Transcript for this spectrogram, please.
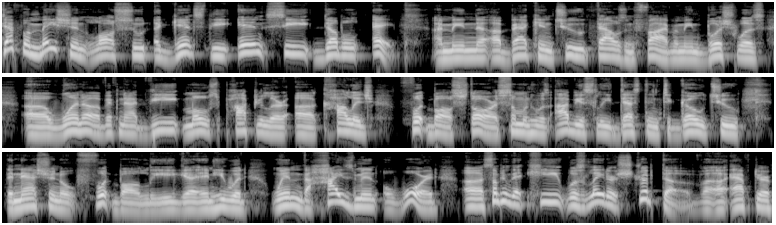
defamation lawsuit against the NCAA. I mean, uh, back in 2005, I mean, Bush was uh, one of, if not the most popular uh, college football star, someone who was obviously destined to go to the National Football League, uh, and he would win the Heisman Award, uh, something that he was later stripped of uh, after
